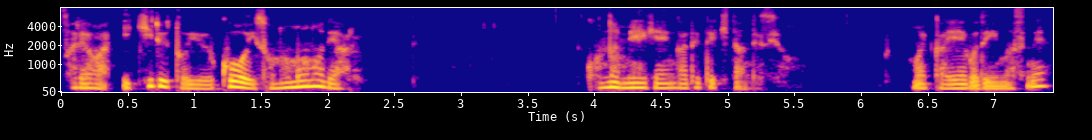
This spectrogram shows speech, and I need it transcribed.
それは生きるという行為そのものである。こんな名言が出てきたんですよ。もう一回英語で言いますね。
